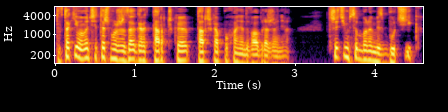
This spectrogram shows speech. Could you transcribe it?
to w takim momencie też może zagrać tarczkę, tarczka pochłania dwa obrażenia. Trzecim symbolem jest bucik.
